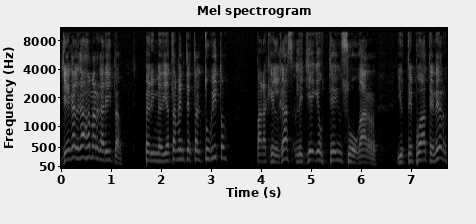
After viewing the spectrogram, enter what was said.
Llega el gas a Margarita, pero inmediatamente está el tubito para que el gas le llegue a usted en su hogar y usted pueda tener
